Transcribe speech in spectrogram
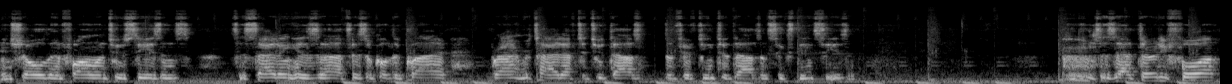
and shoulder in following two seasons. Citing his uh, physical decline, Bryant retired after 2015-2016 season. Since at 34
